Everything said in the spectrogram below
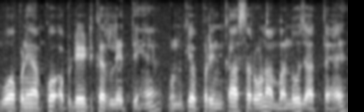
वो अपने आप को अपडेट कर लेते हैं, उनके ऊपर इनका असर होना बंद हो जाता है,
